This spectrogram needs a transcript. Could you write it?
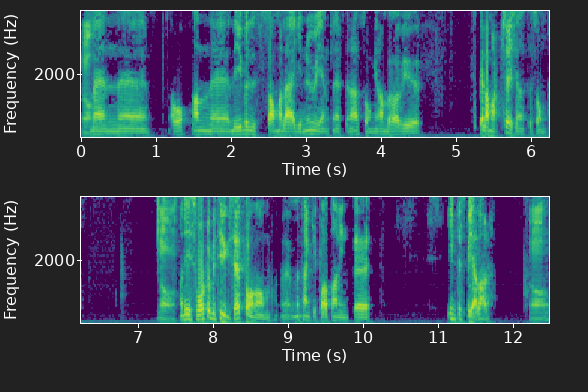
Ja. Men eh, ja, han, eh, det är väl samma läge nu egentligen efter den här säsongen. Han behöver ju spela matcher känns det som. Ja, Och det är svårt att betygsätta honom eh, med tanke på att han inte, inte spelar. ja.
